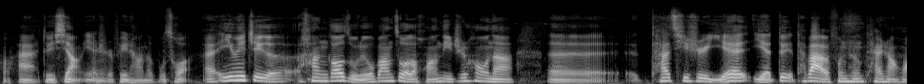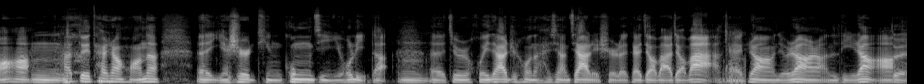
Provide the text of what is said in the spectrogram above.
哈，哎，对象也是非常的不错。哎，因为这个汉高祖刘邦做了皇帝之后呢，呃，他其实也也对他爸爸封成太上皇啊，嗯他对太上皇呢，呃，也是挺恭敬有礼的。嗯，呃，就是回家之后呢，还像家里似的，该叫爸叫爸，该让就让让，礼让啊。对，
